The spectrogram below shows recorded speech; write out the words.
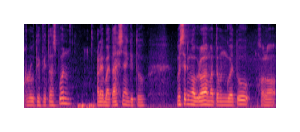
produktivitas pun ada batasnya gitu. Gue sering ngobrol sama temen gue tuh kalau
